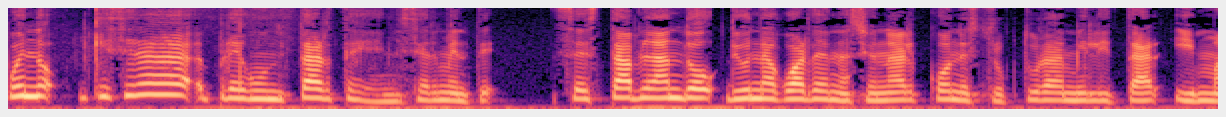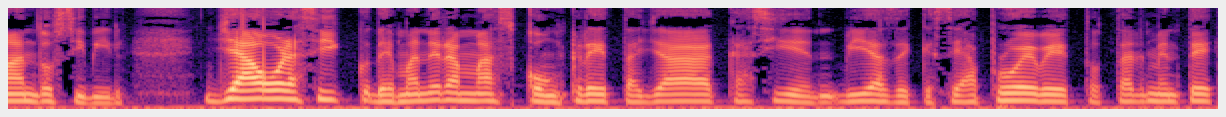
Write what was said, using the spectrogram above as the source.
Bueno, quisiera preguntarte inicialmente, se está hablando de una Guardia Nacional con estructura militar y mando civil. Ya ahora sí, de manera más concreta, ya casi en vías de que se apruebe totalmente,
